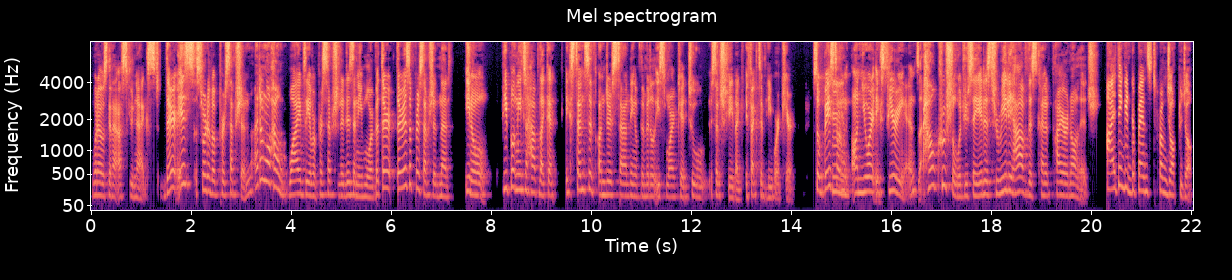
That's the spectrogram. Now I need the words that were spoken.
what i was going to ask you next. There is sort of a perception i don't know how widely of a perception it is anymore but there there is a perception that you know people need to have like an extensive understanding of the Middle East market to essentially like effectively work here. So based mm. on, hmm. on your experience, how crucial would you say it is to really have this kind of prior knowledge? I think it depends from job to job.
